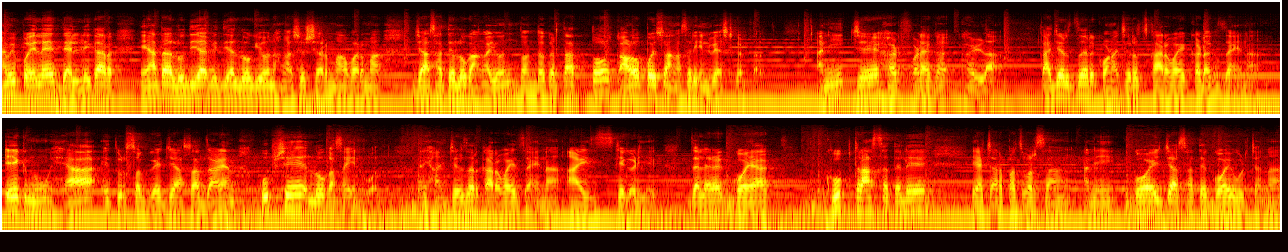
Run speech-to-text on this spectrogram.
आमी पळयले देल्लीकार हे आतां लुदिया बिदिया लोक येवन हांगासर शर्मा वर्मा जे आसा ते लोक हांगा येवन धंदो करतात तो काळो पयसो हांगासर इन्वेस्ट करतात. आनी जे हडफड्या घडला ताजेर जर कोणाचेरूच कारवाय कडक जायना. एक न्हू ह्या हेतूर सगळे जे आसा जाळ्यान खुबशे लोक आसा इनवॉल्व आनी हांचेर जर कारवाय जायना आयजचे घडयेक जाल्यार गोंयाक खूब त्रास जातले ह्या चार पांच वर्सांक. आनी गोंय जें आसा तें गोंय उरचें ना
